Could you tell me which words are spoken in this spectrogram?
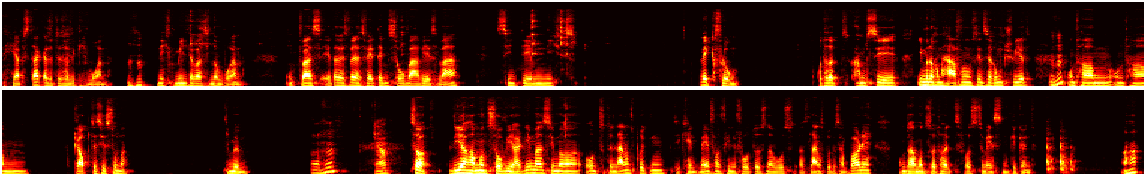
Herbsttag, also das war wirklich warm. Mhm. Nicht mild, aber es war warm. Und was, weil das Wetter eben so war, wie es war, sind die eben nicht weggeflogen. Oder dort haben sie immer noch am Hafen sind sie herumgeschwirrt Mhm. und haben, und haben glaubt, das ist Sommer. Die Möwen. Mhm. Ja. So, wir haben uns so wie halt immer, sind wir unter den Landungsbrücken, die kennt man eh von vielen Fotos, na, es aus Landungsbrücke St. Pauli, und haben uns dort halt was zum Essen gegönnt. Aha.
